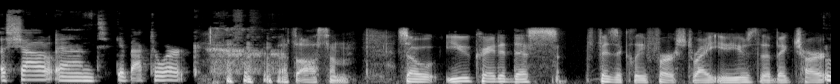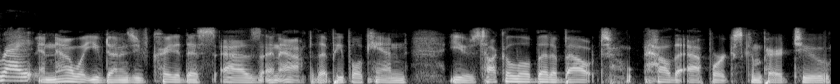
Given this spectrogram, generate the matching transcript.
a shout, and get back to work. that's awesome. So, you created this physically first, right? You use the big chart. Right. And now what you've done is you've created this as an app that people can use. Talk a little bit about how the app works compared to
